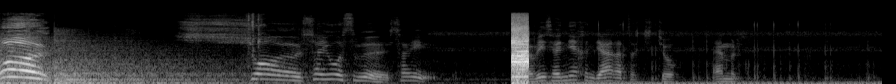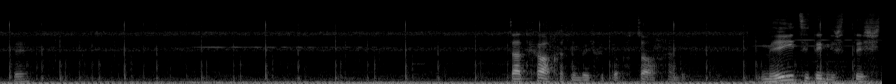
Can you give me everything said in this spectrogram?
Ой! Йоо, сая юу бэ? Сая би санийханд яагаад зочиж юу? Амар Тэ. За дахиад орох юм байл хөтө буцаа орох юм байл. Мейз гэдэг нэртэй шүү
